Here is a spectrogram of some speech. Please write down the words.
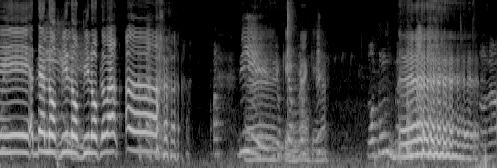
นี้อันเดนหลบมีหลบมีหลบระวังเออปั๊บนี่เออเกี่เก่ยวงเกี่ยวมากเก่งเอ๊ะมากโดนมุ้งเออเอาแล้ว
